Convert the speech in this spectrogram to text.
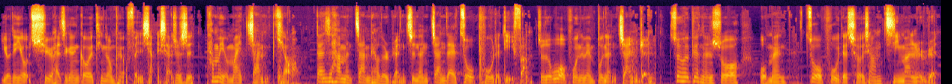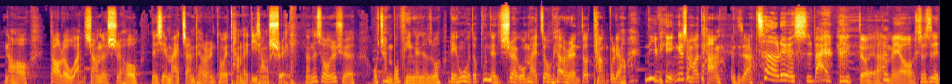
有点有趣，还是跟各位听众朋友分享一下。就是他们有卖站票，但是他们站票的人只能站在坐铺的地方。就是卧铺那边不能站人，所以会变成说我们坐铺的车厢挤满了人，然后到了晚上的时候，那些买站票的人都会躺在地上睡。然后那时候我就觉得我就很不平衡，想说连我都不能睡，我买坐票的人都躺不了，你凭什么躺？你知道？策略失败。对啊，没有，就是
